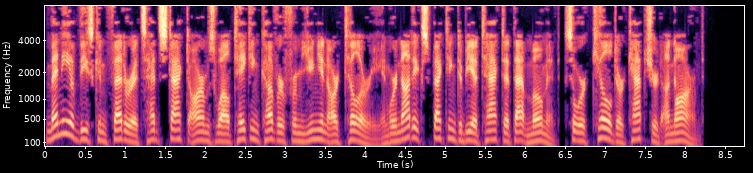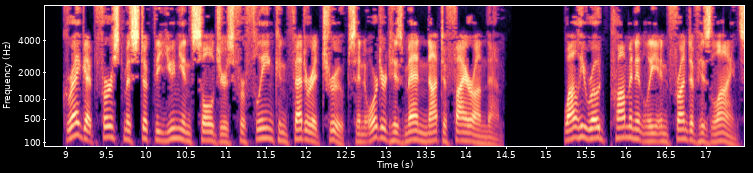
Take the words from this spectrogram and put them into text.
Many of these Confederates had stacked arms while taking cover from Union artillery and were not expecting to be attacked at that moment, so were killed or captured unarmed. Gregg at first mistook the Union soldiers for fleeing Confederate troops and ordered his men not to fire on them. While he rode prominently in front of his lines,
